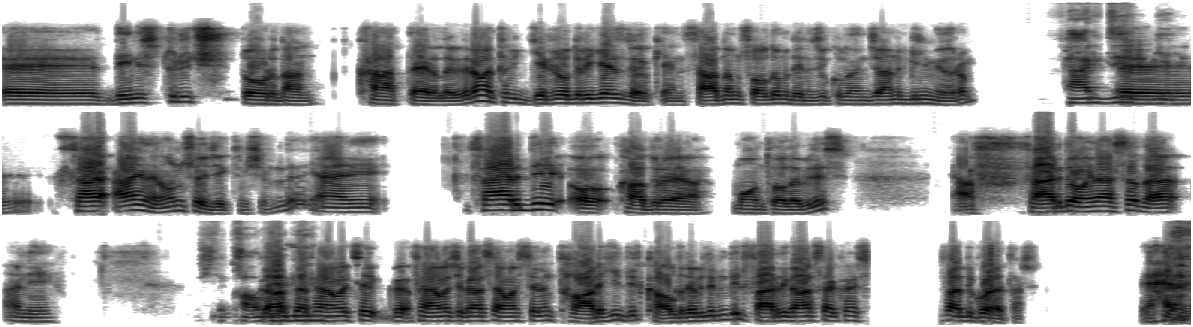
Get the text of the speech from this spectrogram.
Ee, Deniz Türüç doğrudan kanatta yer alabilir ama tabii Geri Rodriguez de yok yani. Sağda mı solda mı Deniz'i kullanacağını bilmiyorum. Ferdi Ee. Fer- aynen onu söyleyecektim şimdi. Yani Ferdi o kadroya monte olabilir. Ya Ferdi oynarsa da hani işte Galatasaray. Fenerbahçe Fenerbahçe Galatasaray maçlarının tarihidir. Kaldırabilir mi değil. Ferdi Galatasaray karşı Ferdi gol atar. Yani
